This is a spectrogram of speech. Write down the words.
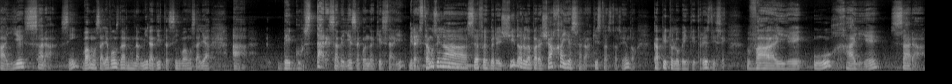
Haye Sara. ¿sí? Vamos allá, vamos a dar una miradita, ¿sí? vamos allá a degustar esa belleza cuando aquí está ahí. Mira, estamos en la Sefer Bereshit, ahora la parasha Haye Sara. Está, está haciendo. Capítulo 23 dice, Vaye u Haye Sara.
